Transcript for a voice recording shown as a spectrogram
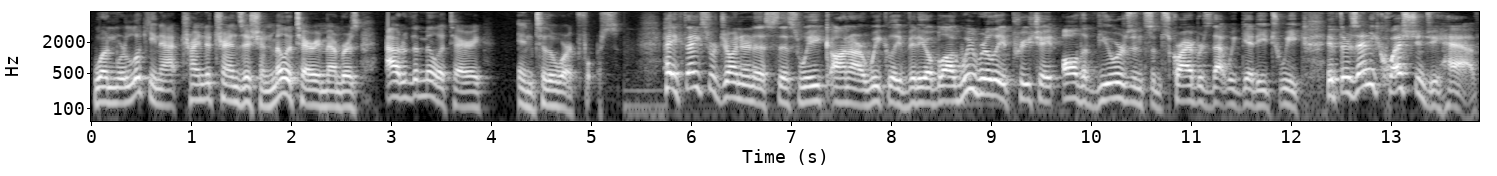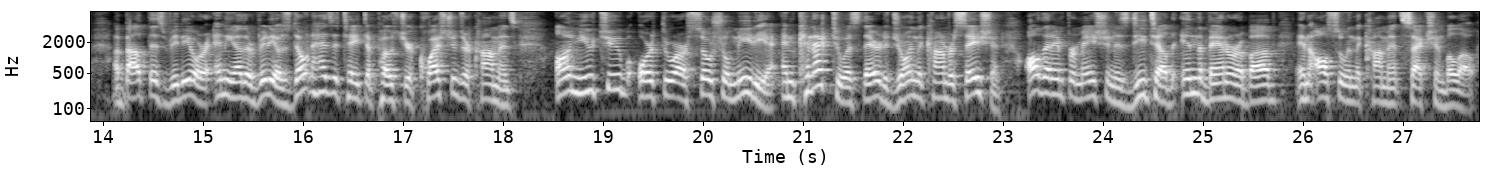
when we're looking at trying to transition military members out of the military into the workforce. Hey, thanks for joining us this week on our weekly video blog. We really appreciate all the viewers and subscribers that we get each week. If there's any questions you have about this video or any other videos, don't hesitate to post your questions or comments on YouTube or through our social media and connect to us there to join the conversation. All that information is detailed in the banner above and also in the comment section below.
